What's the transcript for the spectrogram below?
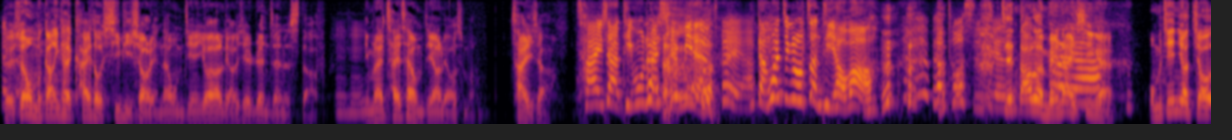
对，虽然我们刚刚一开始开头嬉皮笑脸，但我们今天又要聊一些认真的 stuff。嗯哼，你们来猜猜我们今天要聊什么？猜一下，猜一下，题目在前面。对啊，你赶快进入正题好不好？不要拖时间。今天大家都很没耐性哎。我们今天要教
